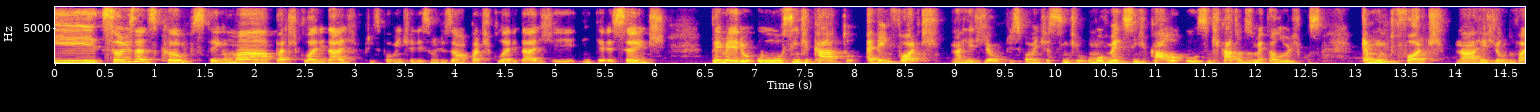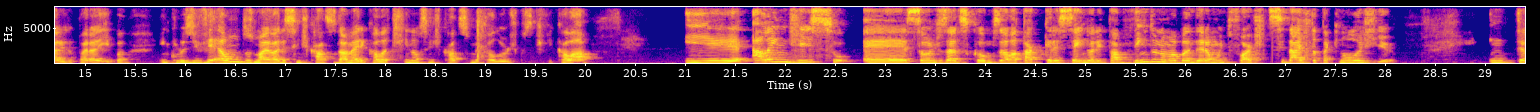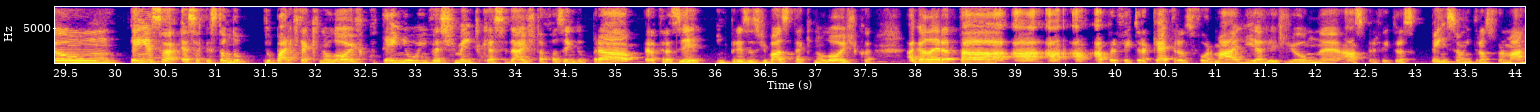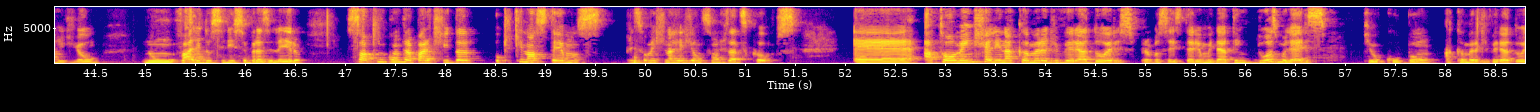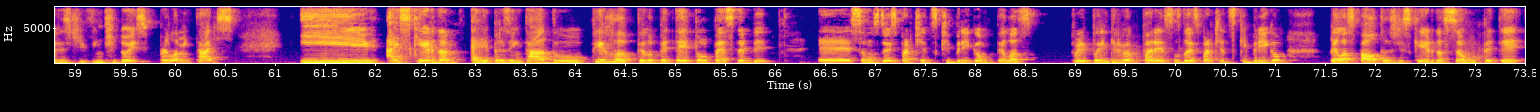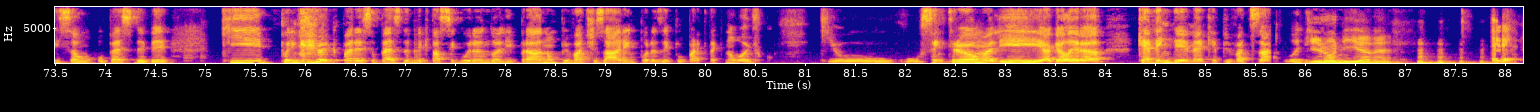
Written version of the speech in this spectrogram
E São José dos Campos tem uma particularidade, principalmente ali São José, uma particularidade interessante. Primeiro, o sindicato é bem forte na região, principalmente o, o movimento sindical, o sindicato dos metalúrgicos é muito forte na região do Vale do Paraíba. Inclusive, é um dos maiores sindicatos da América Latina, o sindicato dos metalúrgicos que fica lá. E além disso, é, São José dos Campos ela está crescendo, ele está vindo numa bandeira muito forte de cidade da tecnologia. Então, tem essa, essa questão do, do parque tecnológico, tem o investimento que a cidade está fazendo para trazer empresas de base tecnológica. A galera tá. A, a, a prefeitura quer transformar ali a região, né? As prefeituras pensam em transformar a região num Vale do Silício brasileiro. Só que, em contrapartida, o que, que nós temos, principalmente na região de São José dos Campos? É, atualmente, ali na Câmara de Vereadores, para vocês terem uma ideia, tem duas mulheres que ocupam a Câmara de Vereadores, de 22 parlamentares. E a esquerda é representado pelo, pelo PT e pelo PSDB. É, são os dois partidos que brigam pelas. Por, por, incrível que pareça, os dois partidos que brigam pelas pautas de esquerda são o PT e são o PSDB, que, por incrível que pareça, o PSDB que está segurando ali para não privatizarem, por exemplo, o Parque Tecnológico que o, o Centrão ali, a galera quer vender, né? Quer privatizar aquilo ali. Que ironia, né? é.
